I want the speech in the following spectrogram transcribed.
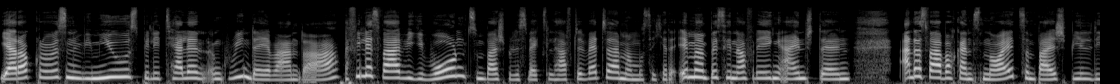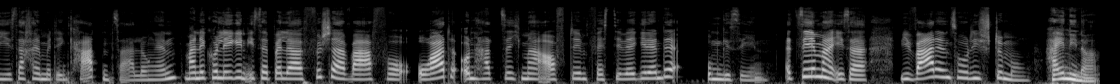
Ja, Rockgrößen wie Muse, Billy Talent und Green Day waren da. Vieles war wie gewohnt, zum Beispiel das wechselhafte Wetter. Man muss sich ja immer ein bisschen auf Regen einstellen. Anderes war aber auch ganz neu, zum Beispiel die Sache mit den Kartenzahlungen. Auszahlungen. Meine Kollegin Isabella Fischer war vor Ort und hat sich mal auf dem Festivalgelände umgesehen. Erzähl mal, Isa, wie war denn so die Stimmung? Hi Nina.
